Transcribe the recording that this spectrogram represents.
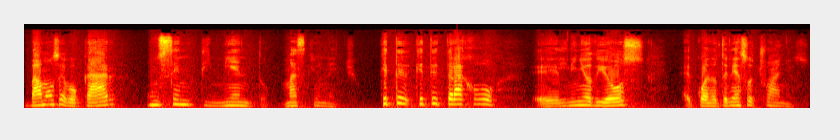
vamos a evocar un sentimiento más que un hecho. ¿Qué te, qué te trajo el niño Dios eh, cuando tenías ocho años?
